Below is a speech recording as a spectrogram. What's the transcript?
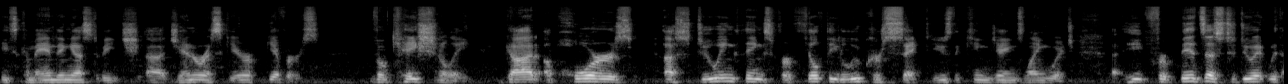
He's commanding us to be uh, generous givers. Vocationally, God abhors us doing things for filthy lucre's sake, to use the King James language. Uh, he forbids us to do it with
